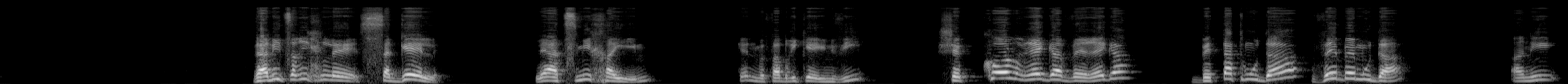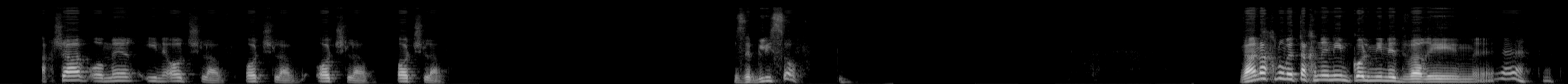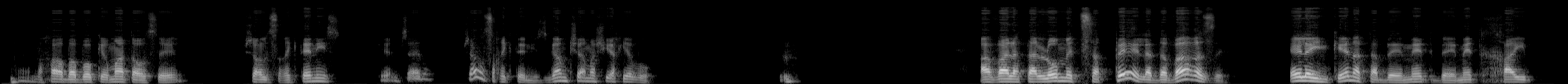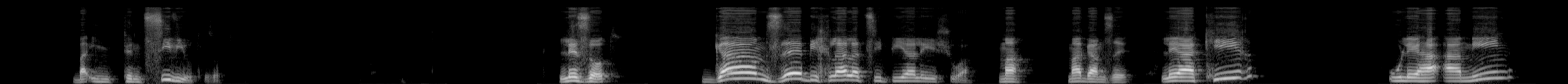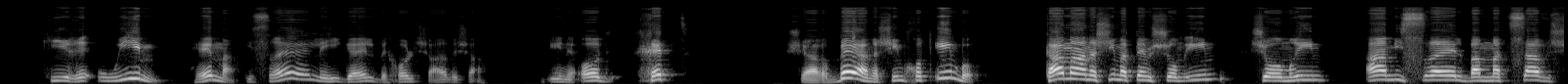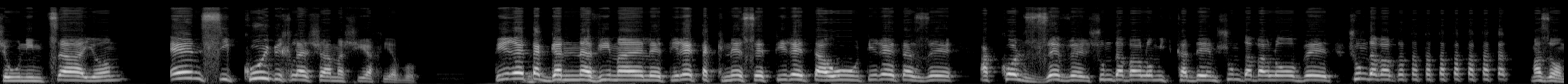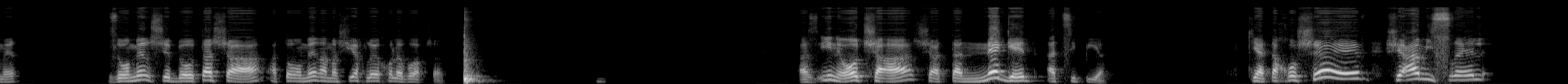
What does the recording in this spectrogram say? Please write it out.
ואני צריך לסגל לעצמי חיים, כן, מפבריקי אינבי, שכל רגע ורגע בתת מודע ובמודע אני עכשיו אומר הנה עוד שלב, עוד שלב, עוד שלב, עוד שלב. זה בלי סוף. ואנחנו מתכננים כל מיני דברים, אה, מחר בבוקר מה אתה עושה? אפשר לשחק טניס? כן, בסדר, אפשר לשחק טניס, גם כשהמשיח יבוא. אבל אתה לא מצפה לדבר הזה, אלא אם כן אתה באמת באמת חי באינטנסיביות הזאת. לזאת, גם זה בכלל הציפייה לישוע. מה? מה גם זה? להכיר ולהאמין כי ראויים המה ישראל להיגאל בכל שעה ושעה. הנה עוד חטא שהרבה אנשים חוטאים בו. כמה אנשים אתם שומעים שאומרים עם ישראל במצב שהוא נמצא היום אין סיכוי בכלל שהמשיח יבוא. תראה את הגנבים האלה, תראה את הכנסת, תראה את ההוא, תראה את הזה, הכל זבל, שום דבר לא מתקדם, שום דבר לא עובד, שום דבר... מה זה אומר? זה אומר שבאותה שעה אתה אומר המשיח לא יכול לבוא עכשיו. אז הנה עוד שעה שאתה נגד הציפייה. כי אתה חושב שעם ישראל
